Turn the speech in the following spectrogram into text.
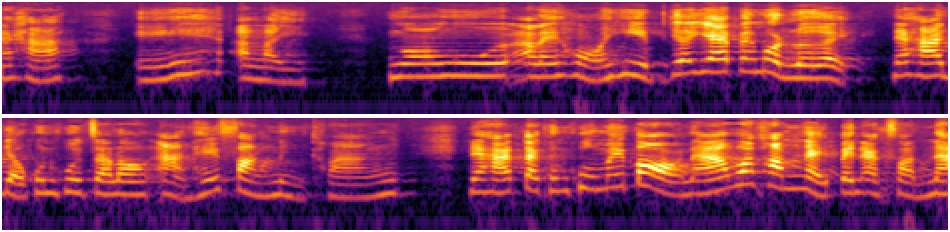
นะคะเอ๊ะอะไร งองูอะไรหอหีบเยอะแยะไปหมดเลยนะคะ เดี๋ยวคุณครูจะลองอ่านให้ฟังหนึ่งครั้งนะคะ แต่คุณครูไม่บอกนะว่าคำไหนเป็นอักษรน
